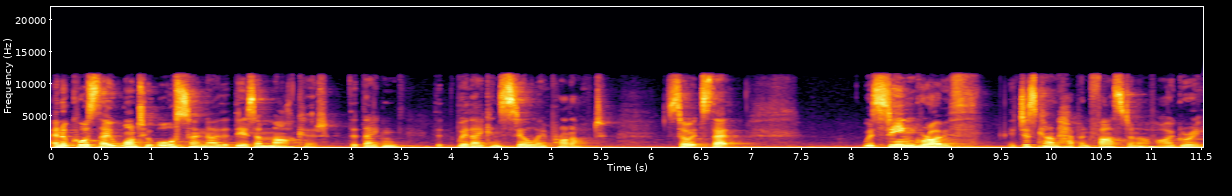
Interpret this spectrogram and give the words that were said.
And of course, they want to also know that there's a market that they can, that, where they can sell their product. So it's that we're seeing growth. It just can't happen fast enough, I agree.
